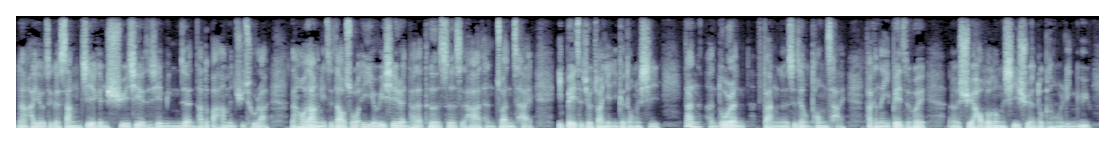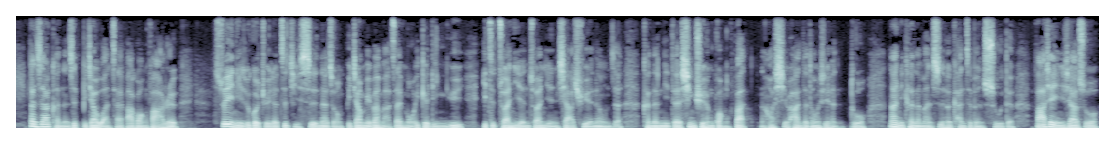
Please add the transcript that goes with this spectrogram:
那还有这个商界跟学界这些名人，他都把他们举出来，然后让你知道说，诶，有一些人他的特色是他很专才，一辈子就钻研一个东西，但很多人反而是这种通才，他可能一辈子会呃学好多东西，学很多不同的领域，但是他可能是比较晚才发光发热。所以，你如果觉得自己是那种比较没办法在某一个领域一直钻研钻研下去的那种人，可能你的兴趣很广泛，然后喜欢的东西很多，那你可能蛮适合看这本书的，发现一下说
